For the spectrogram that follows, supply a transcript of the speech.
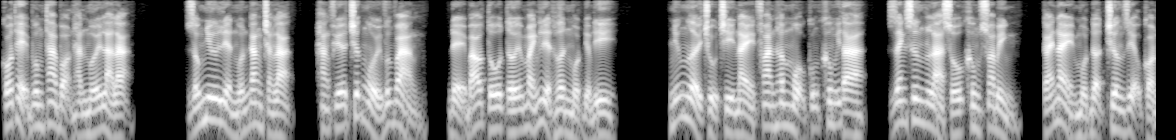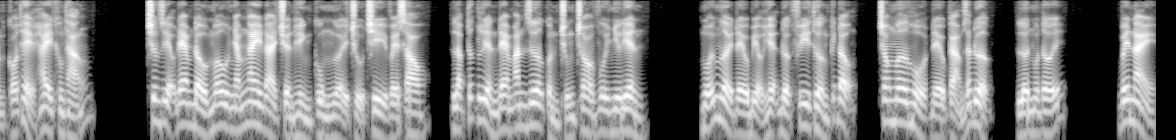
có thể buông tha bọn hắn mới là lạ. Giống như liền muốn đăng tràng lạc, hàng phía trước ngồi vững vàng, để báo tố tới mãnh liệt hơn một điểm đi. Những người chủ trì này fan hâm mộ cũng không ít ta danh xưng là số không xoa bình, cái này một đợt trương diệu còn có thể hay không thắng. Trương diệu đem đầu mâu nhắm ngay đài truyền hình cùng người chủ trì về sau, lập tức liền đem ăn dưa quần chúng cho vui như điên. Mỗi người đều biểu hiện được phi thường kích động trong mơ hồ đều cảm giác được, lớn muốn tới. Bên này,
